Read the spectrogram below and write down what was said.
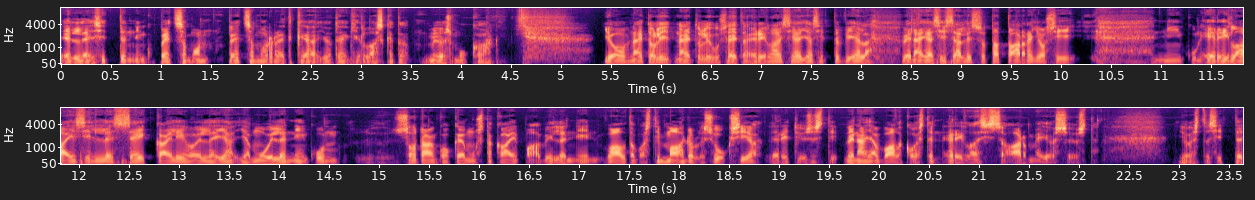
ellei sitten niin kuin Petsamon, Petsamon retkeä jotenkin lasketa myös mukaan. Joo, näitä oli, näitä oli useita erilaisia ja sitten vielä Venäjän sisällissota tarjosi niin kuin erilaisille seikkailijoille ja, ja muille niin kuin sodan kokemusta kaipaaville niin valtavasti mahdollisuuksia, erityisesti Venäjän valkoisten erilaisissa armeijoissa, joista, joista sitten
